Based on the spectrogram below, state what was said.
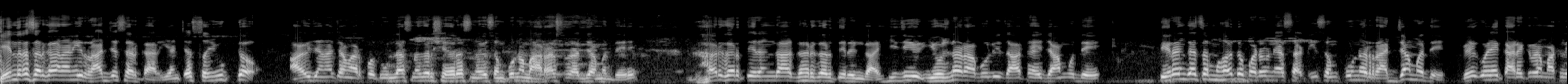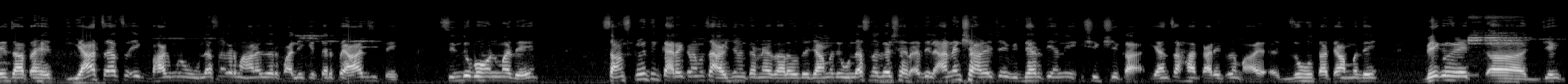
केंद्र सरकार आणि राज्य सरकार यांच्या संयुक्त आयोजनाच्या मार्फत उल्हासनगर शहरच नव्हे संपूर्ण महाराष्ट्र राज्यामध्ये घर घर तिरंगा घर घर तिरंगा ही जी योजना राबवली जात आहे ज्यामध्ये तिरंगाचं महत्त्व पटवण्यासाठी संपूर्ण राज्यामध्ये वेगवेगळे कार्यक्रम आखले जात आहेत. याचाच एक भाग म्हणून उल्हासनगर महानगरपालिकेतर्फे आज इथे सिंधू भवनमध्ये सांस्कृतिक कार्यक्रमाचं आयोजन करण्यात आलं होतं ज्यामध्ये उल्हासनगर शहरातील अनेक शाळेचे विद्यार्थी आणि शिक्षिका यांचा हा कार्यक्रम जो होता त्यामध्ये वेगवेगळे जे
